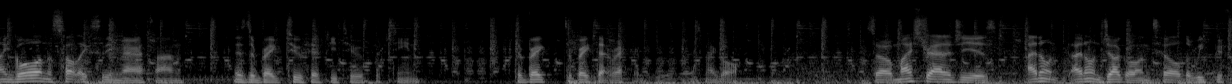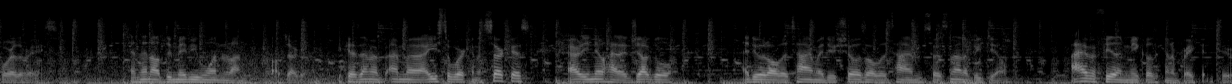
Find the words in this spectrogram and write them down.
My goal in the Salt Lake City Marathon is to break 252.15. To break to break that record. That's my goal. So my strategy is I don't I don't juggle until the week before the race, and then I'll do maybe one run while juggling because I'm a, I'm a, I used to work in a circus. I already know how to juggle. I do it all the time. I do shows all the time, so it's not a big deal. I have a feeling Miko's gonna break it too.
